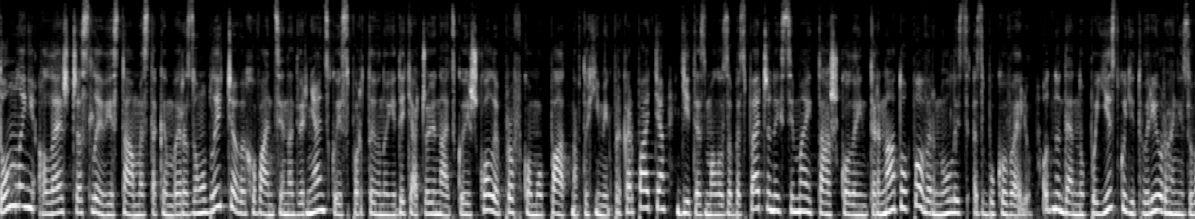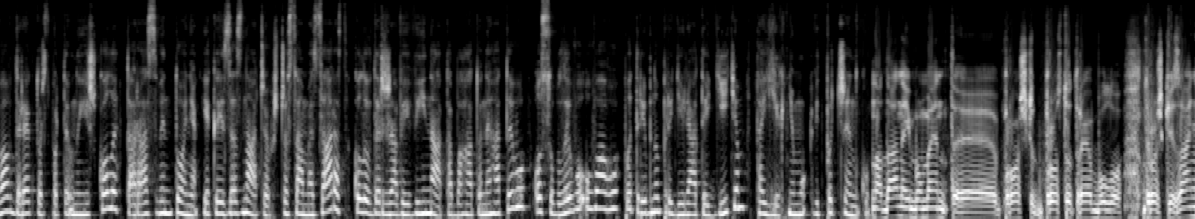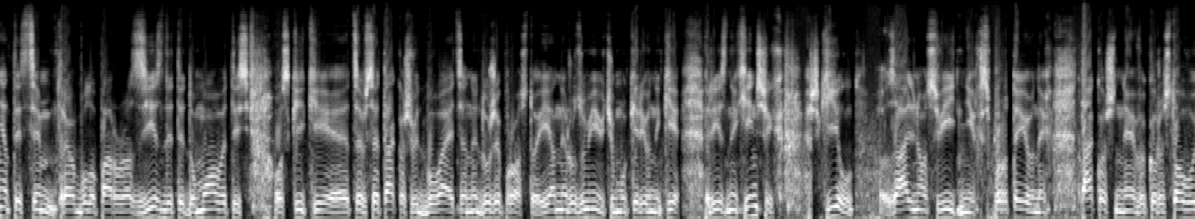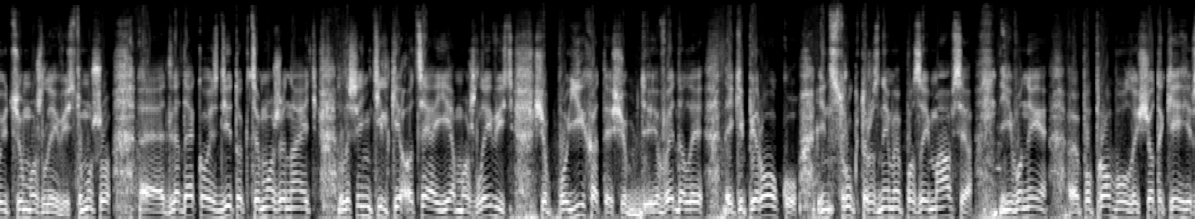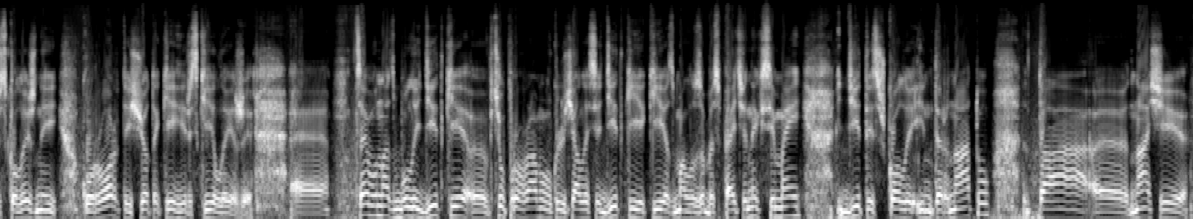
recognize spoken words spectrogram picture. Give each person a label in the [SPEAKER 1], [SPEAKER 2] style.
[SPEAKER 1] Втомлені, але щасливі стами з таким виразом обличчя вихованці Надвірнянської спортивної дитячо-юнацької школи профкому ПАТ «Нафтохімік Прикарпаття, діти з малозабезпечених сімей та школи-інтернату повернулись з Буковелю. Одноденну поїздку дітворі організував директор спортивної школи Тарас Вінтоняк, який зазначив, що саме зараз, коли в державі війна та багато негативу, особливу увагу потрібно приділяти дітям та їхньому відпочинку.
[SPEAKER 2] На даний момент е, просто треба було трошки зайняти з цим. Треба було пару разів з'їздити, домовитись, оскільки е, це все також відбувається не дуже просто. І я не розумію, чому керівники різних інших шкіл, загальноосвітніх, спортивних, також не використовують цю можливість. Тому що е, для декого з діток це може навіть лише тільки оце є можливість, щоб поїхати, щоб видали екіпіровку, інструктор з ними позаймався, і вони е, попробували, що таке гірськолижний курорт і що таке гірські лижі. Е, Це у нас були дітки. е, В цю програму включалися дітки, які є з малозабезпечених сімей, діти з школи інтернату та е, наші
